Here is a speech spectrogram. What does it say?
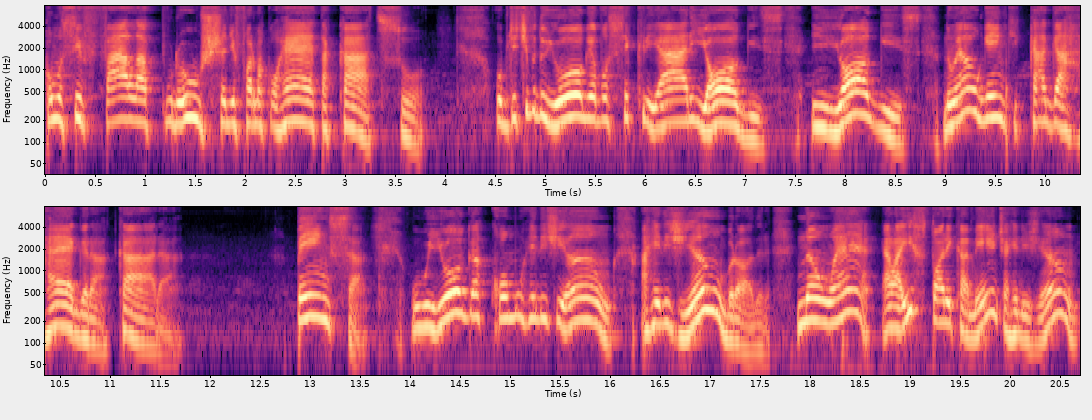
como se fala purusha de forma correta, Katsu. O objetivo do yoga é você criar yogis. E yogis não é alguém que caga regra, cara. Pensa, o yoga como religião. A religião, brother, não é, ela historicamente, a religião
